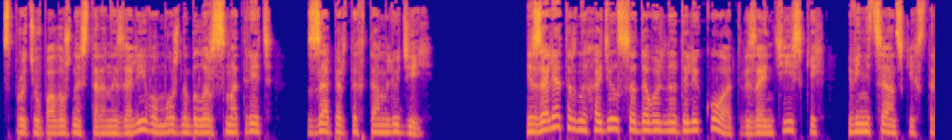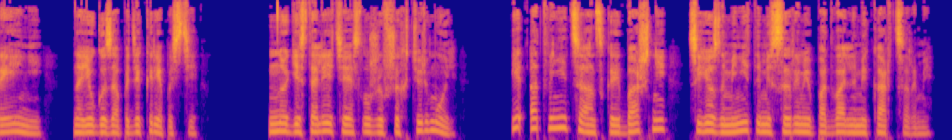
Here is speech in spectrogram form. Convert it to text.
С противоположной стороны залива можно было рассмотреть запертых там людей. Изолятор находился довольно далеко от византийских венецианских строений на юго-западе крепости, многие столетия служивших тюрьмой, и от венецианской башни с ее знаменитыми сырыми подвальными карцерами.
